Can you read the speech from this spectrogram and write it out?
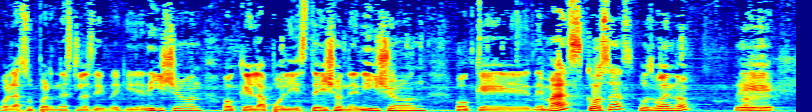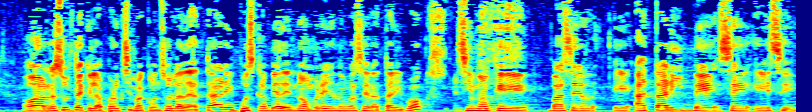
o la Super NES Classic Edition o que la Polystation Edition o que demás cosas, pues bueno, eh, Ahora resulta que la próxima consola de Atari pues cambia de nombre, ya no va a ser Atari Box, sino que va a ser eh, Atari BCS.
